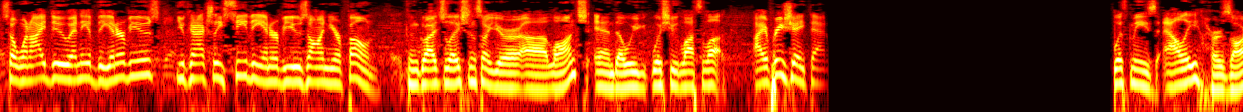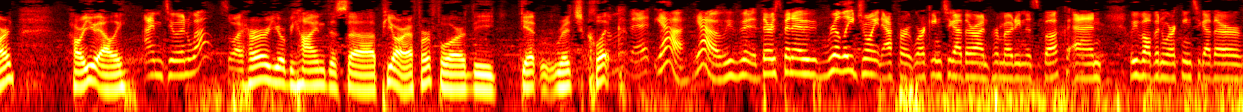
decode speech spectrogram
So when I do any of the interviews, you can actually see the interviews on your phone. Congratulations on your uh, launch, and uh, we wish you lots of luck. I appreciate that. With me is Ali Herzard. How are you, Ali? I'm doing well. So I heard you're behind this uh, PR effort for the Get Rich Click. Some of it, yeah, yeah. We've there's been a really joint effort working together on promoting this book, and we've all been working together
